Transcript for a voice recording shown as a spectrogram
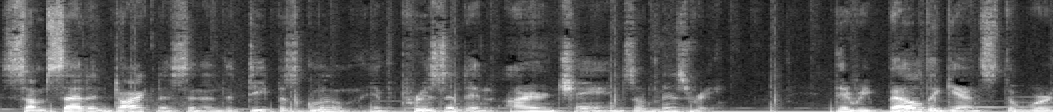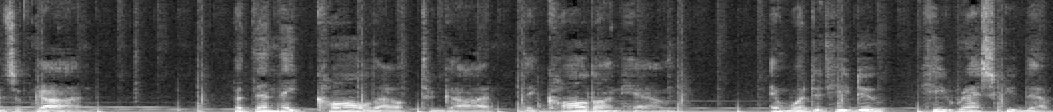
Some sat in darkness and in the deepest gloom, imprisoned in iron chains of misery. They rebelled against the words of God, but then they called out to God, they called on Him, and what did He do? He rescued them,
